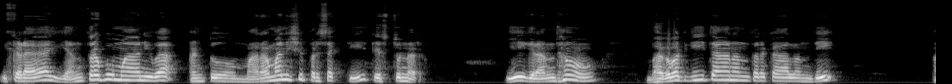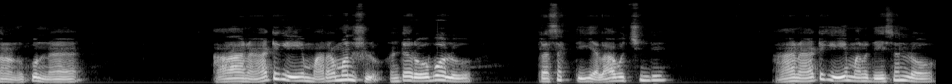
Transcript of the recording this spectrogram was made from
ఇక్కడ యంత్రపు మానివ అంటూ మరమనిషి ప్రసక్తి తెస్తున్నారు. ఈ గ్రంథం భగవద్గీతానంతర కాలంది అని అనుకున్న ఆనాటికి మరమనుషులు అంటే రోబోలు ప్రసక్తి ఎలా వచ్చింది? ఆనాటికి మన దేశంలో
